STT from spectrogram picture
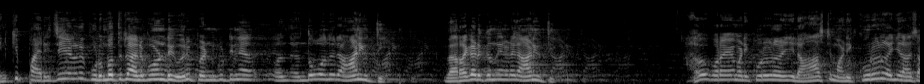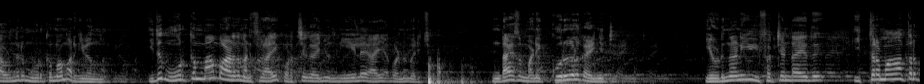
എനിക്ക് പരിചയമുള്ള കുടുംബത്തിന്റെ അനുഭവം ഉണ്ട് ഒരു പെൺകുട്ടിനെ എന്തോ ഒരു ആണി കുത്തി വിറകെടുക്കുന്നതിനിടയിൽ ആണി കുത്തി അത് കുറേ മണിക്കൂറുകൾ കഴിഞ്ഞ് ലാസ്റ്റ് മണിക്കൂറുകൾ കഴിഞ്ഞ് ലാസ്റ്റ് അവിടുന്ന് ഒരു മൂർഖമ്പാമ്പ് ഇറങ്ങി വന്നു. ഇത് മൂർക്കമ്പാമ്പാണെന്ന് മനസ്സിലായി. കുറച്ച് കഴിഞ്ഞു നീലയായി ആ പെണ്ണ് മരിച്ചു. ഉണ്ടായ മണിക്കൂറുകൾ കഴിഞ്ഞിട്ട്. എവിടുന്നാണ് ഈ ഇഫക്റ്റ് ഉണ്ടായത്? ഇത്രമാത്രം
